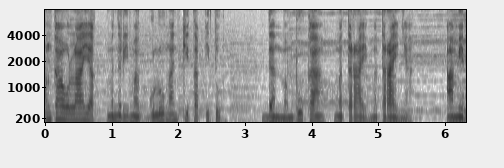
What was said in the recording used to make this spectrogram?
Engkau layak menerima gulungan kitab itu dan membuka meterai-meterainya. Amin.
